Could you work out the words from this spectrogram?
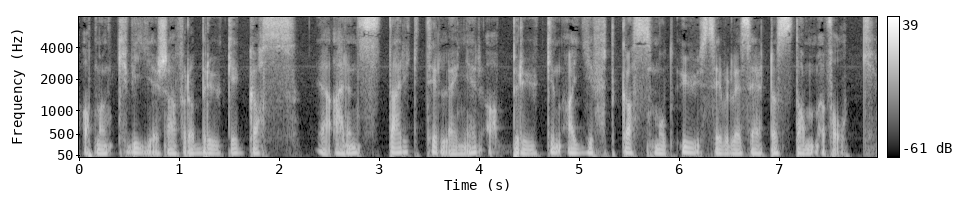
at man kvier seg for å bruke gass. Jeg er en sterk tilhenger av bruken av giftgass mot usiviliserte stammefolk.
